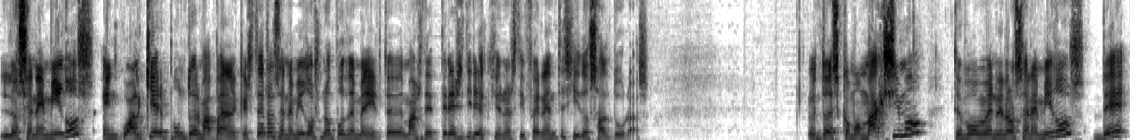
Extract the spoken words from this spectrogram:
Los enemigos, en cualquier punto del mapa en el que estés, los enemigos no pueden venirte de más de tres direcciones diferentes y dos alturas. Entonces, como máximo, te pueden venir los enemigos de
